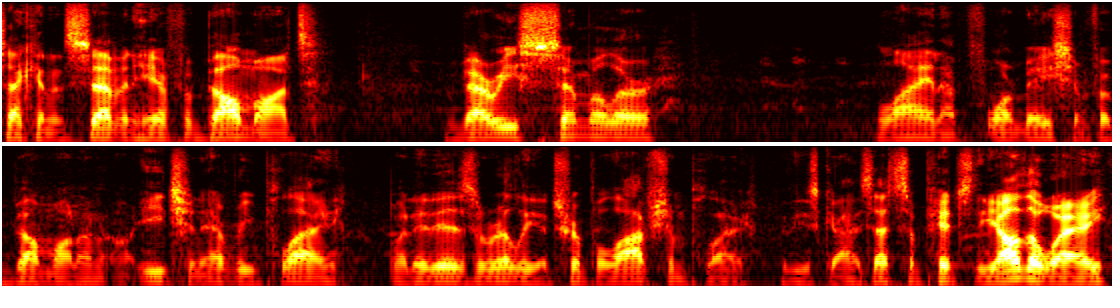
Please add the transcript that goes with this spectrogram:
Second and seven here for Belmont. Very similar lineup formation for Belmont on each and every play, but it is really a triple option play for these guys. That's a pitch the other way.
